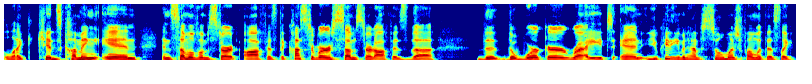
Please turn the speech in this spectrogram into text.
like kids coming in and some of them start off as the customer, some start off as the the the worker, right? And you could even have so much fun with this like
